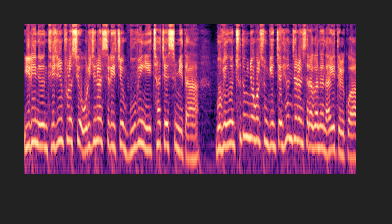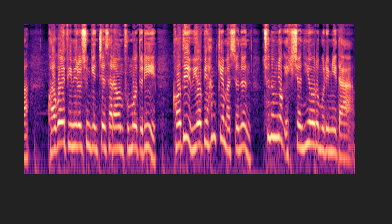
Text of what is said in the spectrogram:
1위는 디즈니 플러스 오리지널 시리즈 무빙이 차지했습니다. 무빙은 초능력을 숨긴 채 현재를 살아가는 아이들과 과거의 비밀을 숨긴 채 살아온 부모들이 거대 위협에 함께 맞서는 초능력 액션 히어로물입니다.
